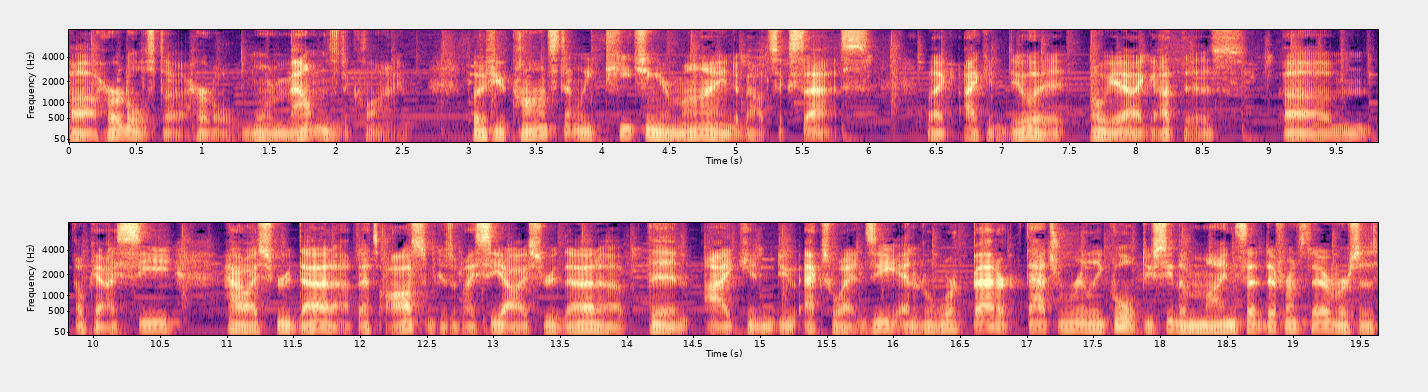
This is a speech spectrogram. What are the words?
uh, hurdles to hurdle, more mountains to climb. But if you're constantly teaching your mind about success, like I can do it. Oh yeah, I got this. Um, okay, I see how I screwed that up. That's awesome because if I see how I screwed that up, then I can do X, Y, and Z and it'll work better. That's really cool. Do you see the mindset difference there versus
